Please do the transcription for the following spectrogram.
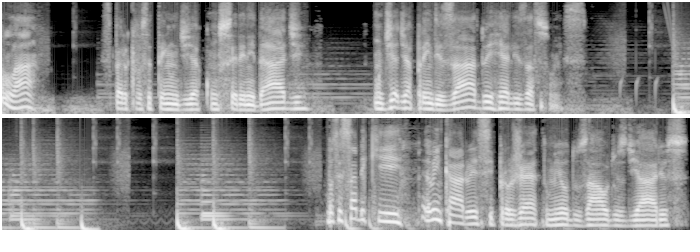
Olá! Espero que você tenha um dia com serenidade, um dia de aprendizado e realizações. Você sabe que eu encaro esse projeto meu dos áudios diários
